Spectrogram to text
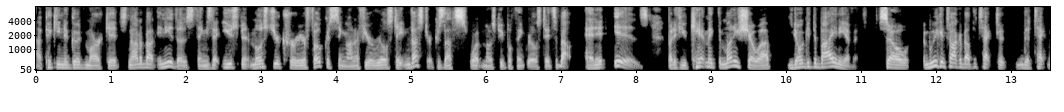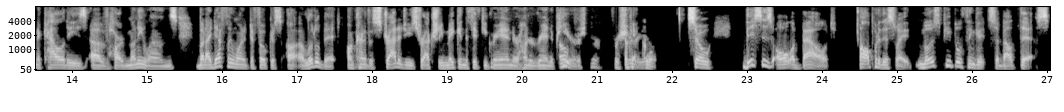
uh, picking a good market. It's not about any of those things that you spent most of your career focusing on if you're a real estate investor, because that's what most people think real estate's about. And it is. But if you can't make the money show up, you don't get to buy any of it. So we can talk about the tech, the technicalities of hard money loans, but I definitely wanted to focus a, a, little bit on kind of the strategies for actually making the 50 grand or 100 grand appear. Oh, for sure. For sure. Okay, yeah. cool. So this is all about I'll put it this way. Most people think it's about this.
